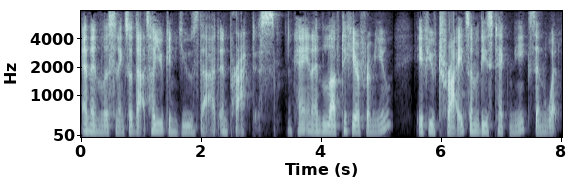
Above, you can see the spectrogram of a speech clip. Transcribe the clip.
and then listening. So that's how you can use that and practice. Okay. And I'd love to hear from you if you've tried some of these techniques and what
